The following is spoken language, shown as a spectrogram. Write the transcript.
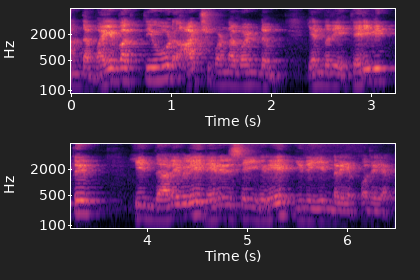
அந்த பயபக்தியோடு ஆட்சி பண்ண வேண்டும் என்பதை தெரிவித்து இந்த அளவிலே நிறைவு செய்கிறேன். இது இன்றைய புதையல்.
